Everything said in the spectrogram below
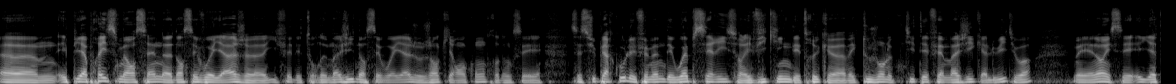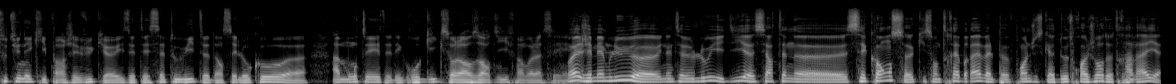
Euh, et puis après, il se met en scène dans ses voyages. il fait des tours de magie dans ses voyages aux gens qu'il rencontre. Donc c'est super cool. Il fait même des web-séries sur les Vikings, des trucs avec toujours le petit effet magique à lui, tu vois. Mais non, il, y a toute une équipe. hein. J'ai vu qu'ils étaient 7 ou 8 dans ses locaux euh, à monter. C'était des gros geeks sur leurs ordi. Enfin voilà. Ouais, j'ai même lu euh, une interview de Louis, il dit euh, certaines euh, séquences qui sont très brèves, elles peuvent prendre jusqu'à 2-3 jours de travail.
